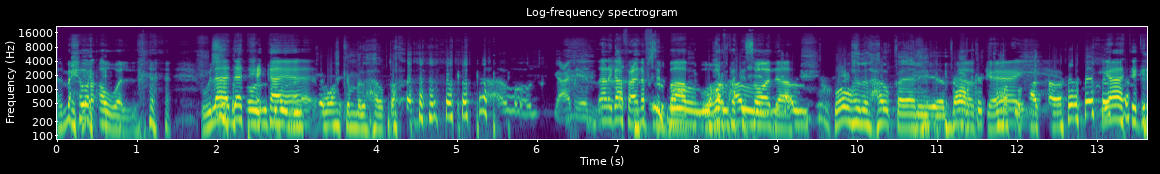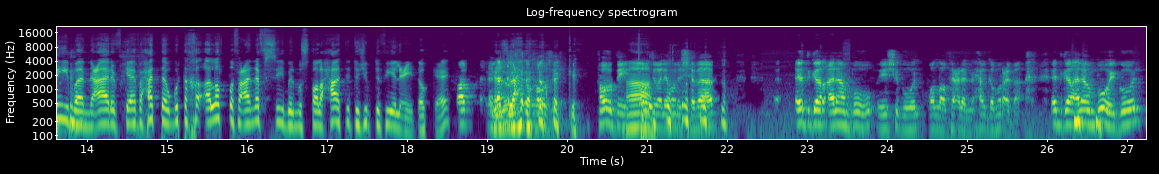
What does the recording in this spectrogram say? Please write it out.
المحور الأول ولادة حكاية. الله يكمل الحلقة. يعني أنا قافل على نفس الباب وغرفتي سوداء. واضح إن الحلقة يعني dark. يا تقريبا عارف كيف حتى قلت أخ- ألطف على نفسي بالمصطلحات أنتوا جبتوا فيه العيد. أوكي. طب لحظة فوزي. فوزي آه. فوزي وليهون الشباب. ادجار ألان بو إيش يقول؟ والله فعلا الحلقة مرعبة. ادجار ألان بو يقول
